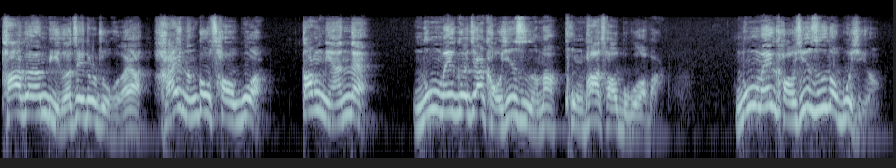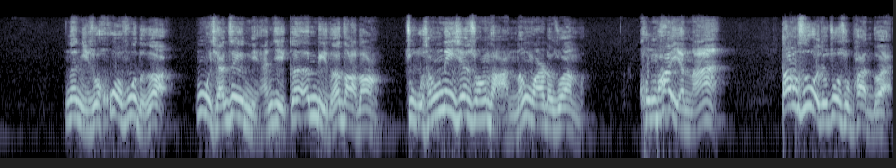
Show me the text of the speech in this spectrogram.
他跟恩比德这对组合呀，还能够超过当年的浓眉哥加考辛斯吗？恐怕超不过吧。浓眉考辛斯都不行，那你说霍福德目前这个年纪跟恩比德搭档组成内线双塔能玩得转吗？恐怕也难。当时我就做出判断，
